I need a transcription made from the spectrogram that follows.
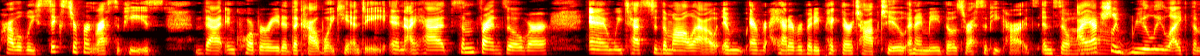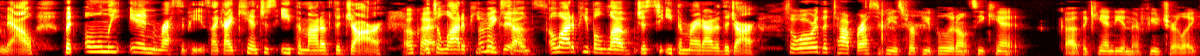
probably six different recipes that incorporated the cowboy candy. And I had some friends over and we tested them all out and ev- had everybody pick their top two. And I made those recipe cards. And so I Ah. actually really like them now, but only in recipes. Like I can't just eat them out of the jar, Okay. which a lot of people makes do. sense. A lot of people love just to eat them right out of the jar. so what were the top recipes for people who don't see can- uh, the candy in their future? Like,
